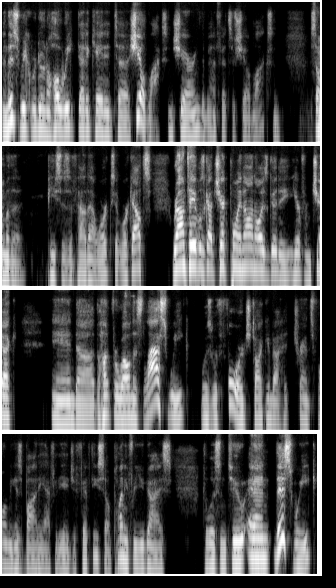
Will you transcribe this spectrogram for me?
And this week we're doing a whole week dedicated to shield locks and sharing the benefits of shield locks and some of the pieces of how that works at workouts. Roundtable's got checkpoint on. Always good to hear from Check. And uh, the hunt for wellness last week was with Forge talking about transforming his body after the age of 50. So plenty for you guys to listen to. And this week,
